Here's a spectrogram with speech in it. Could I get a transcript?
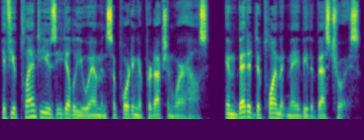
If you plan to use EWM in supporting a production warehouse, embedded deployment may be the best choice.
